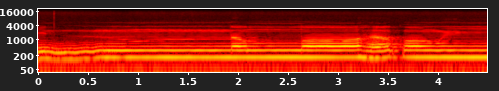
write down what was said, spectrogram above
إن الله قوي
